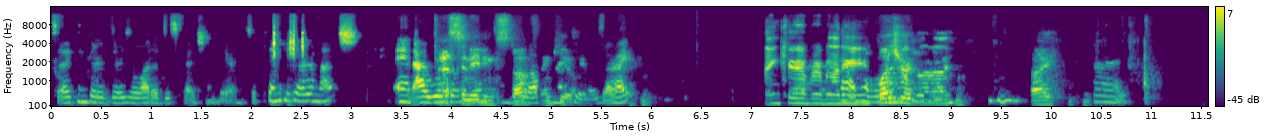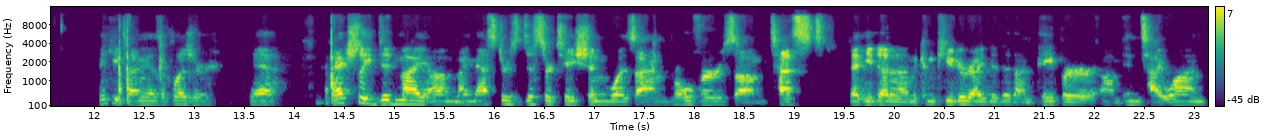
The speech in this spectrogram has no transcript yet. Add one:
So I think there, there's a lot of discussion there. So thank you very much. And I will fascinating stuff. Thank you. All right. Thank you, everybody. Bye. Pleasure. Bye. Bye. Thank you, Tanya. It was a pleasure. Yeah. I actually did my um, my master's dissertation was on Roever's um, test that he did on the computer. I did it on paper um, in Taiwan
